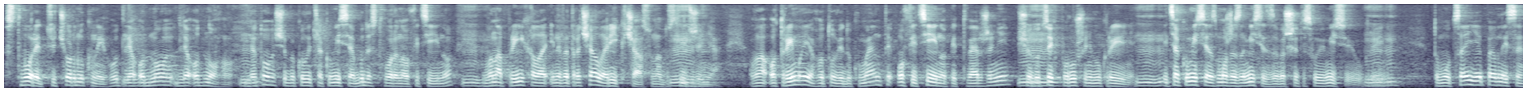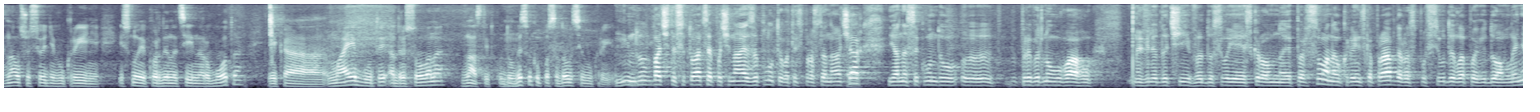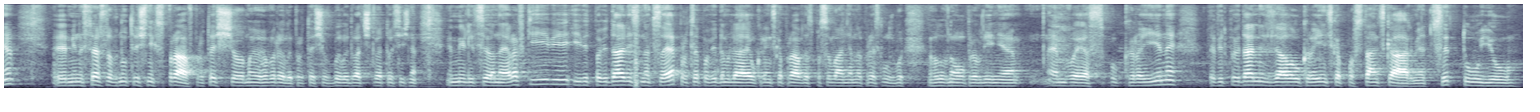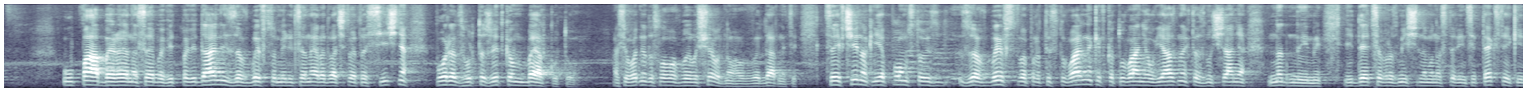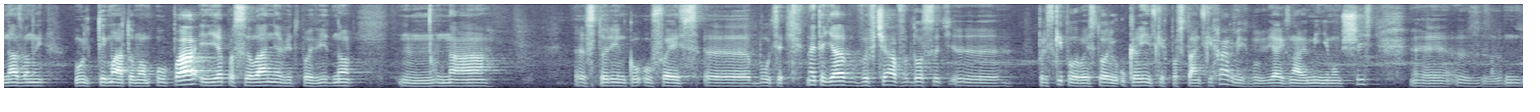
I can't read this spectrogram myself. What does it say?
створять цю чорну книгу для одного для одного, для того, щоб коли ця комісія буде створена офіційно, вона приїхала і не витрачала рік часу на дослідження. Вона отримає готові документи, офіційно підтверджені щодо цих порушень в Україні. І ця комісія зможе за місяць завершити свою місію в Україні. Тому це є певний сигнал, що сьогодні в Україні існує координаційна робота, яка має бути адресована в наслідку до високопосадовців України. Ну, бачите, ситуація починає заплутуватись просто на очах. Я на секунду е, приверну увагу глядачів до своєї скромної персони. Українська правда розповсюдила повідомлення е, Міністерства внутрішніх справ про те, що ми говорили про те, що вбили 24 січня міліціонера в Києві, і відповідальність на це про це повідомляє Українська правда з посиланням на прес-службу головного управління МВС України. Відповідальність взяла Українська повстанська армія. Цитую. УПА бере на себе відповідальність за вбивство міліціонера 24 січня поряд з гуртожитком Беркуту. А сьогодні, до слова, вбили ще одного в Дарниці. Цей вчинок є помстою за вбивство протестувальників, катування ув'язнених та знущання над ними. Йдеться в розміщеному на сторінці тексті, який названий ультиматумом УПА, і є посилання відповідно на е, сторінку у Фейсбуці. Знаєте, я вивчав досить е, прискіпливо історію українських повстанських армій, я їх знаю мінімум шість. Е,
